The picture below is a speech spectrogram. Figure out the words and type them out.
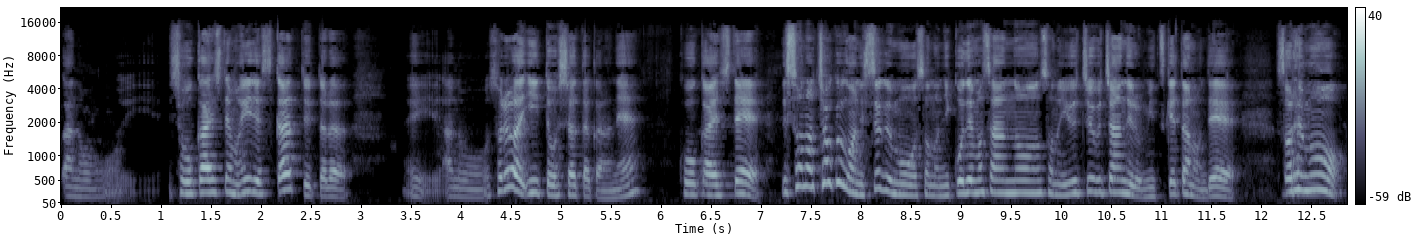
あの、紹介してもいいですかって言ったら、えあの、それはいいっておっしゃったからね、公開して、で、その直後にすぐもう、そのニコデモさんの、その YouTube チャンネルを見つけたので、それも、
